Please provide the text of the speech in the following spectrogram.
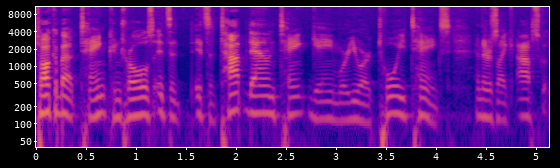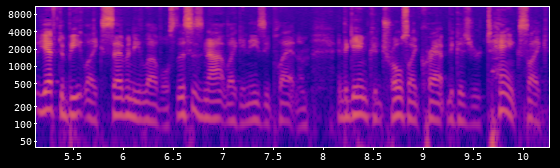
Talk about tank controls. It's a it's a top down tank game where you are toy tanks and there's like obstacles. You have to beat like 70 levels. This is not like an easy platinum. And the game controls like crap because your tanks like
